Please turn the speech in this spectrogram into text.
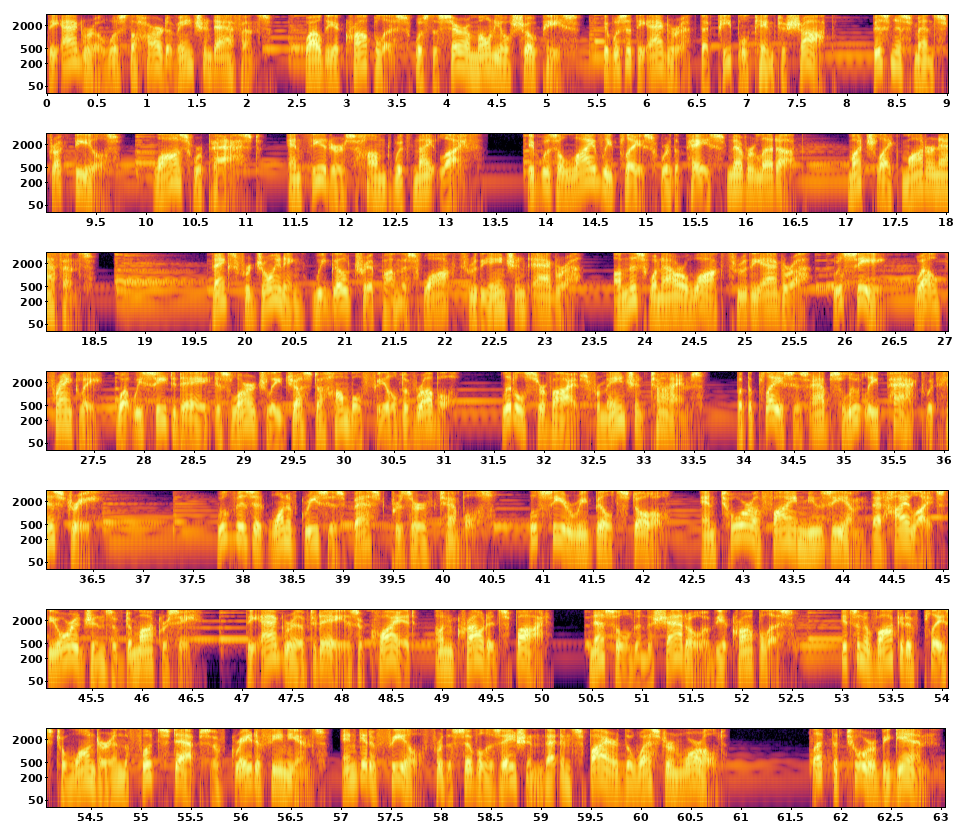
The Agora was the heart of ancient Athens, while the Acropolis was the ceremonial showpiece. It was at the Agora that people came to shop. Businessmen struck deals, laws were passed, and theaters hummed with nightlife. It was a lively place where the pace never let up, much like modern Athens. Thanks for joining We Go Trip on this walk through the ancient Agora. On this one-hour walk through the Agora, we'll see, well, frankly, what we see today is largely just a humble field of rubble. Little survives from ancient times, but the place is absolutely packed with history. We'll visit one of Greece's best preserved temples. We'll see a rebuilt stoa and tour a fine museum that highlights the origins of democracy. The Agora of today is a quiet, uncrowded spot, nestled in the shadow of the Acropolis. It's an evocative place to wander in the footsteps of great Athenians and get a feel for the civilization that inspired the Western world. Let the tour begin.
